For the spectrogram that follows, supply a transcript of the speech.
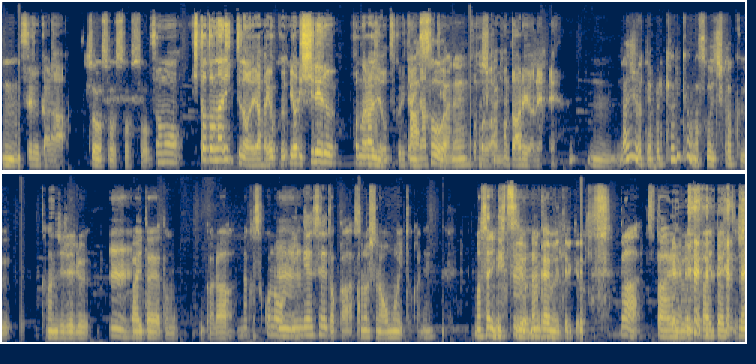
うん、するから、そうそうそうそう。その人となりっていうのをやっぱよくより知れるこのラジオを作りたいなっていうやね。うところ確かに。は本当あるよね。うん、ラジオってやっぱり距離感がすごい近く感じれるうん。媒体だと思うから、なんかそこのうん。人間性とか、その人の思いとかね、まさに熱量、うん何回も言ってるけど、が伝える媒体として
